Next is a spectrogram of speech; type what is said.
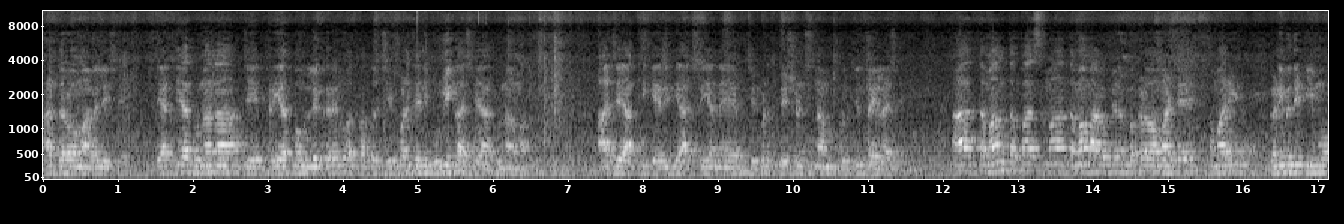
હાથ ધરવામાં આવેલી છે ત્યારથી આ ગુનાના જે ફરિયાદમાં ઉલ્લેખ કરેલો અથવા તો જે પણ જેની ભૂમિકા છે આ ગુનામાં આ જે આખી ગેરરીતિ આચરી અને જે પણ પેશન્ટ્સના મૃત્યુ થયેલા છે, આ તમામ તપાસમાં તમામ આરોપીઓને પકડવા માટે અમારી ઘણી બધી ટીમો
